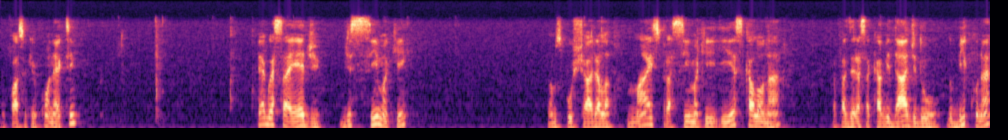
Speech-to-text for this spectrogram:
eu faço aqui o connect, pego essa edge de cima aqui, vamos puxar ela mais para cima aqui e escalonar, para fazer essa cavidade do, do bico, né?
